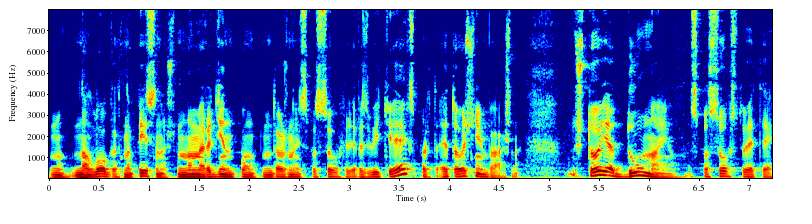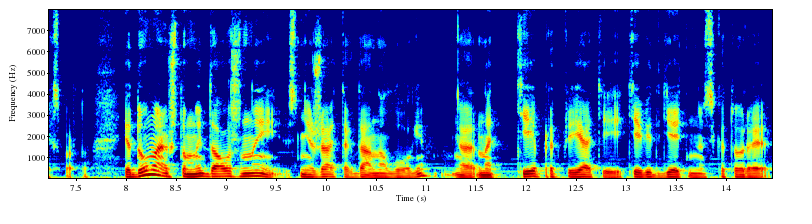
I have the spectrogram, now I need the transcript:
ну, в налогах, написано, что номер один пункт мы должны способствовать развитию экспорта, это очень важно. Что я думаю способствует экспорту? Я думаю, что мы должны снижать тогда налоги э, на те предприятия, те виды деятельности, которые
